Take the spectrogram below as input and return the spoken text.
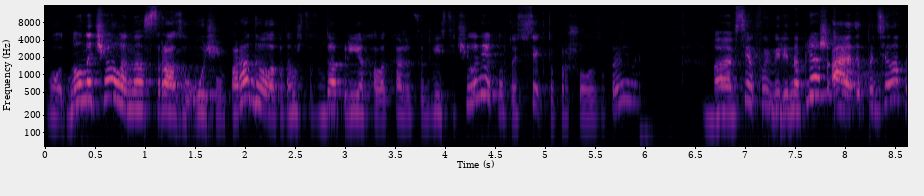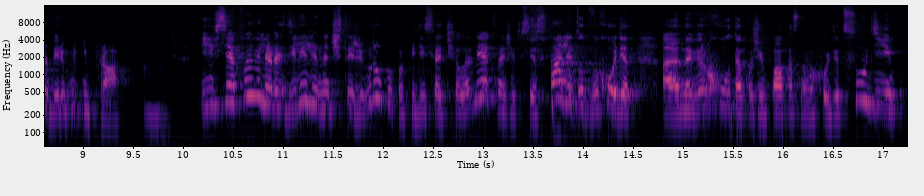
Вот. Но начало нас сразу очень порадовало, потому что туда приехало, кажется, 200 человек, ну, то есть все, кто прошел из Украины. А, Всех вывели на пляж, а пансионат на берегу Днепра. И всех вывели, разделили на четыре группы по 50 человек, значит, все стали, тут выходят а, наверху, так очень пафосно выходят судьи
